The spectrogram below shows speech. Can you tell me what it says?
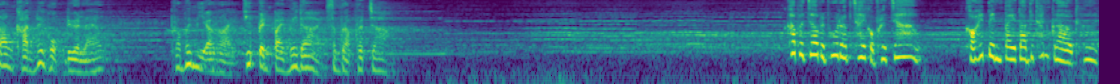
ตั้งครรภ์ได้หกเดือนแล้ว เพราะไม่มีอะไรที่เป็นไปไม่ได้สำหรับพระเจ้า ข้าพเจ้าเป็นผู้รับใช้ของพระเจ้า ขอให้เป็นไปตามที่ท่านกล่าวเถิด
